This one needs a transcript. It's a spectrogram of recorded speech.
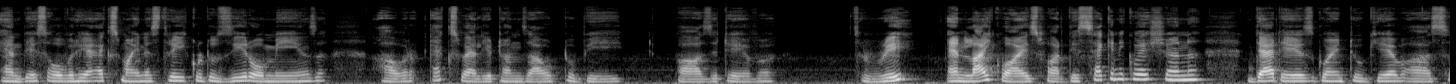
and this over here x minus 3 equal to 0 means our x value turns out to be positive 3 and likewise for this second equation that is going to give us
